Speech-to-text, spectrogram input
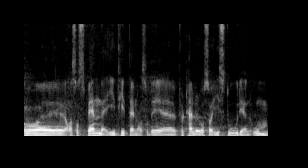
Og eh, altså spennet i tittelen. Altså det forteller også historien om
